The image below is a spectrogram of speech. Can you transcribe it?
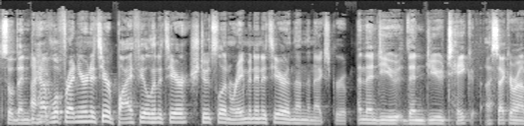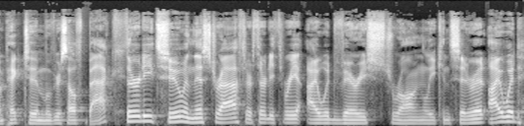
So then do I have you- Lafreniere in a tier, Byfield in a tier, Stützle and Raymond in a tier, and then the next group. and then do you then do you take a second round pick to move yourself back? 32 in this draft or 33, I would very strongly consider it. I would,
